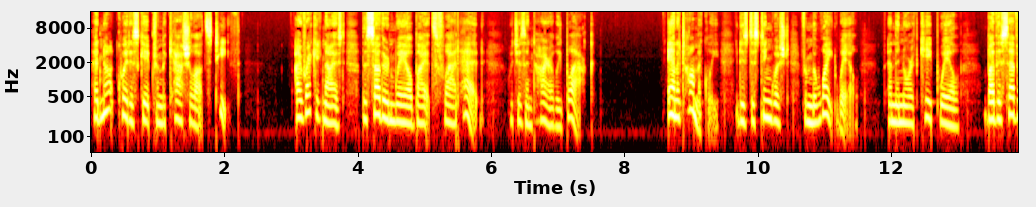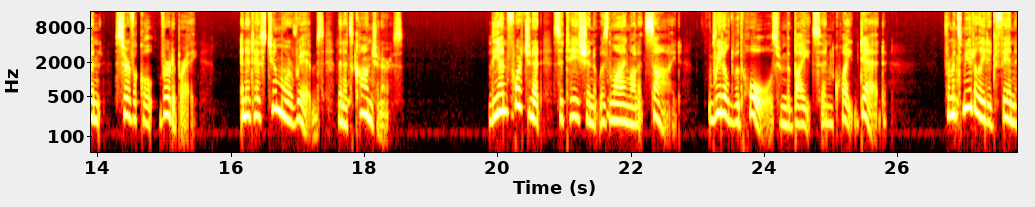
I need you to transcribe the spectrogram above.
had not quite escaped from the cachalot's teeth. I recognized the southern whale by its flat head, which is entirely black. Anatomically, it is distinguished from the white whale and the North Cape whale by the seven cervical vertebrae, and it has two more ribs than its congeners. The unfortunate cetacean was lying on its side, riddled with holes from the bites and quite dead. From its mutilated fin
